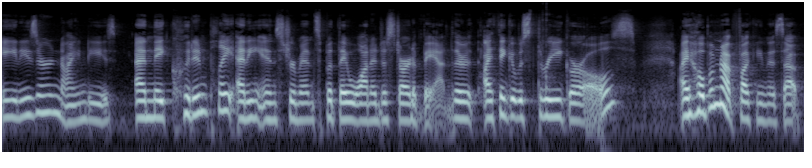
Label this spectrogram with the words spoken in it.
80s or 90s, and they couldn't play any instruments, but they wanted to start a band. There, I think it was three girls. I hope I'm not fucking this up.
